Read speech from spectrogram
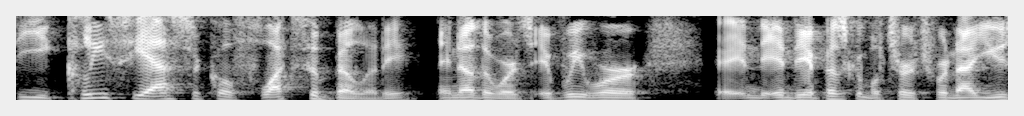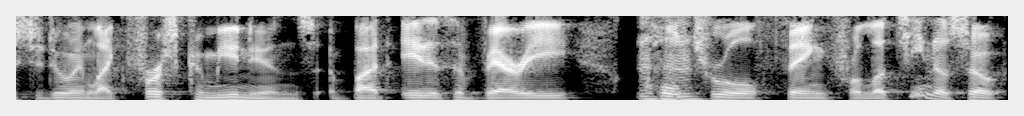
the ecclesiastical flexibility? In other words if we were in, in the episcopal church we're not used to doing like first communions but it is a very mm-hmm. cultural thing for latinos. So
